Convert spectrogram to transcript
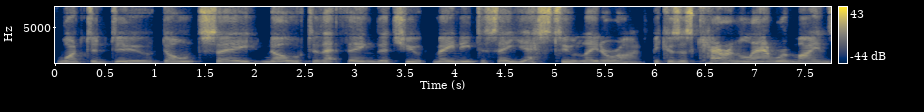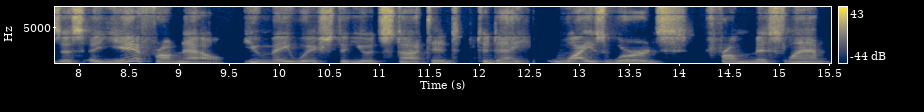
want to do. Don't say no to that thing that you may need to say yes to later on, because as Karen Lamb reminds us, a year from now, you may wish that you had started today. Wise words from Miss Lamb.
